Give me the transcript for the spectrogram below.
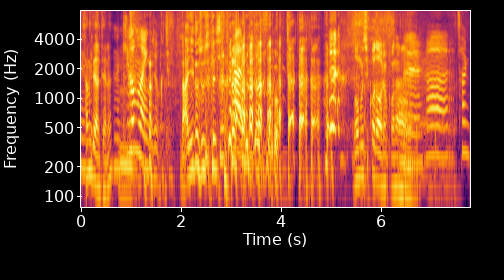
네, 상대한테는. 음, 킬러 문화인 거죠, 그렇죠. 난이도 조절에 실패한 선수. 너무 쉽거나 어렵거나. 어. 네, 아참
